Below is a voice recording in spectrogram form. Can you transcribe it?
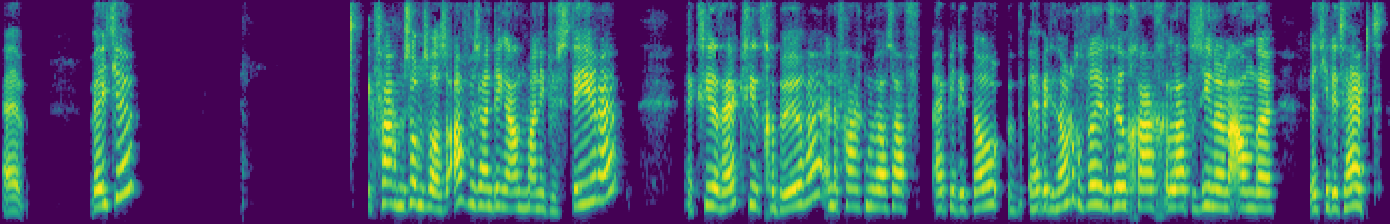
Eh, weet je? Ik vraag me soms wel eens af, we zijn dingen aan het manifesteren. Ik zie dat, hè, ik zie het gebeuren. En dan vraag ik me wel eens af, heb je dit, no heb je dit nodig? Of wil je dit heel graag laten zien aan een ander dat je dit hebt?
